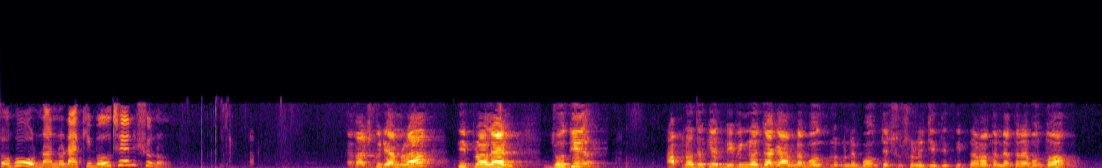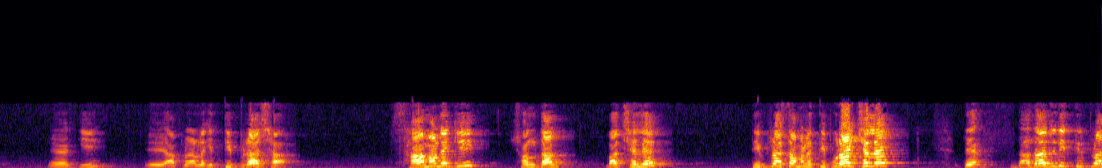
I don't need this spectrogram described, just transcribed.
সহ অন্যান্যরা কি বলছেন, শুনুন। আমরা ত্রিপুরাল্যান্ড যদি আপনাদেরকে বিভিন্ন জায়গায় আমরা মানে বলতে শুনেছি ত্রিপুরা মতো নেতারা বলতো কি? আপনারা নাকি ত্রিপুরা সা সা মানে কি? সন্তান বা ছেলে। ত্রিপুরা সা মানে ত্রিপুরার ছেলে। দাদা যদি ত্রিপুরা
